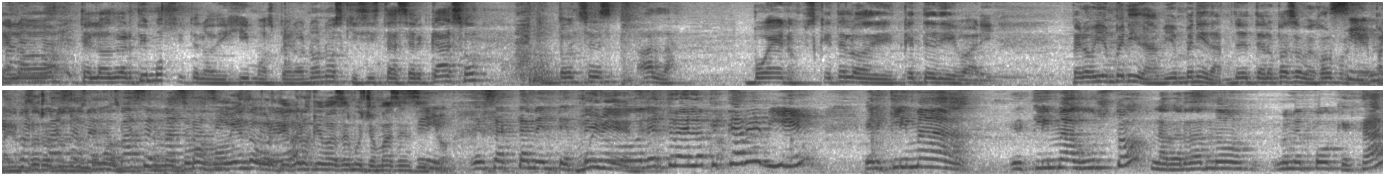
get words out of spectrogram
te lo, te lo, advertimos y te lo dijimos, pero no nos quisiste hacer caso. Entonces, ala. Bueno, pues ¿qué te, lo, qué te digo, Ari? Pero bienvenida, bienvenida. Te, lo paso mejor porque para que nosotros nos estemos, va a ser más estemos moviendo porque creo que va a ser mucho más sencillo. Sí, exactamente. Muy pero dentro de lo que cabe bien, el clima, el clima a gusto, la verdad no, no me puedo quejar.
